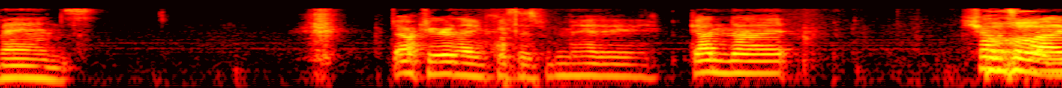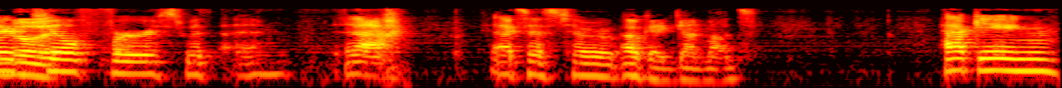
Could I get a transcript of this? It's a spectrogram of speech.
vans. Doctor, that increases melee. Gun nut. Shots Oh, fired, nut. kill first with. Um, ah, access to. Okay, gun mods. Hacking.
